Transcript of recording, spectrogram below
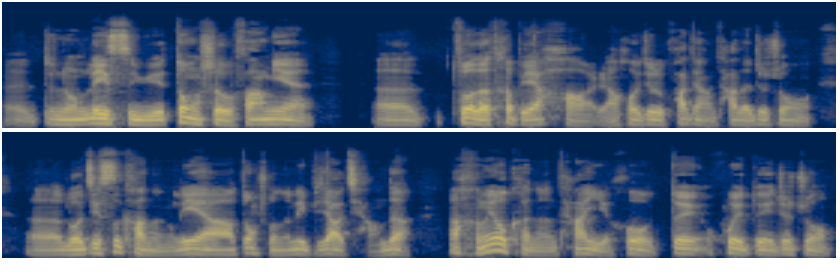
呃，这种类似于动手方面。呃，做的特别好，然后就是夸奖他的这种呃逻辑思考能力啊，动手能力比较强的，那很有可能他以后对会对这种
